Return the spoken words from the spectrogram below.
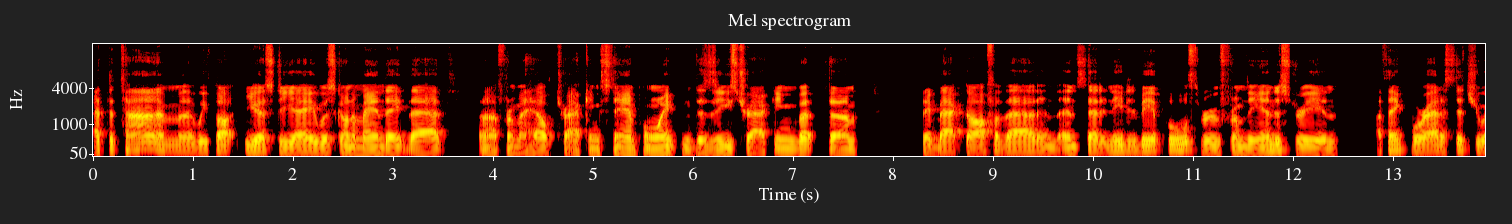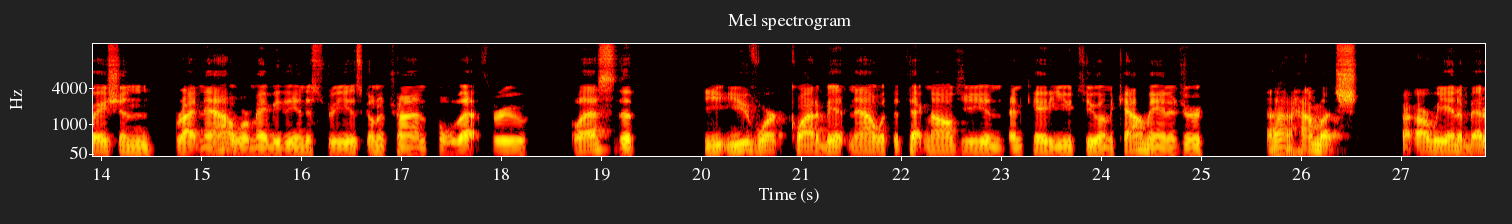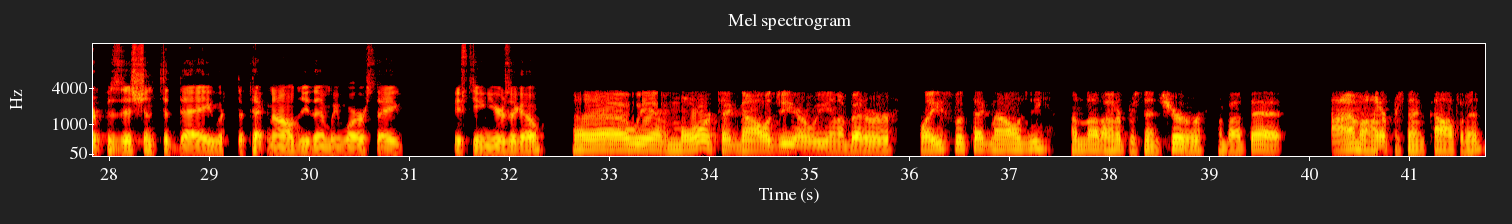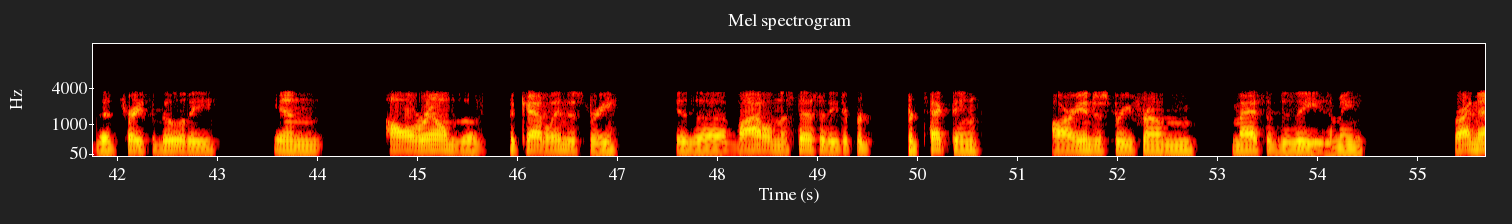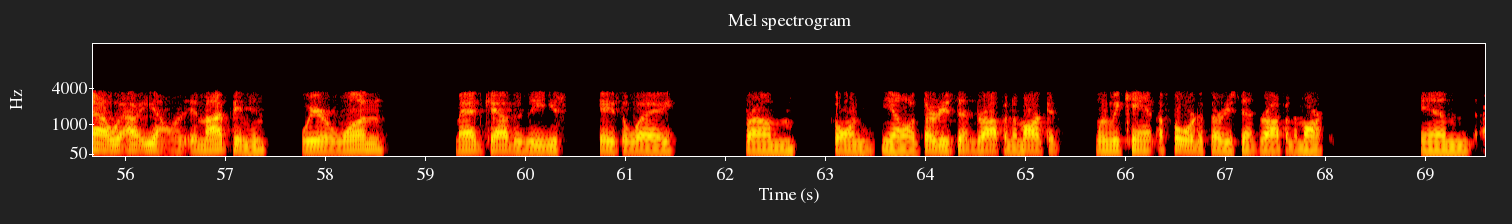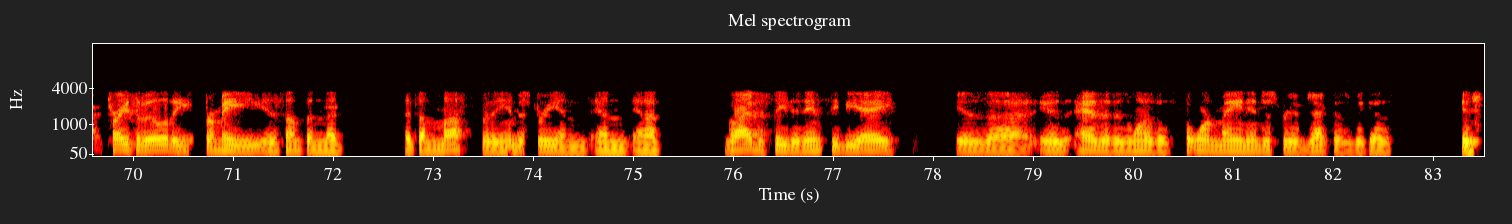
at the time, uh, we thought USDA was going to mandate that uh, from a health tracking standpoint and disease tracking, but um, they backed off of that and, and said it needed to be a pull through from the industry. And I think we're at a situation right now where maybe the industry is going to try and pull that through. Les that you, have worked quite a bit now with the technology, and, and Katie, you too on the cow manager. Uh, how much are we in a better position today with the technology than we were, say, 15 years ago? Uh, we have more technology. Are we in a better place with technology? I'm not 100% sure about that. I'm 100% confident that traceability in all realms of the cattle industry is a vital necessity to protecting our industry from massive disease. I mean, right now, I, you know, in my opinion, we are one mad cow disease case away from going, you know, a 30 cent drop in the market when we can't afford a 30 cent drop in the market. And uh, traceability for me is something that that's a must for the industry and and and I'm glad to see that NCBA is uh, is has it as one of its four main industry objectives because it's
